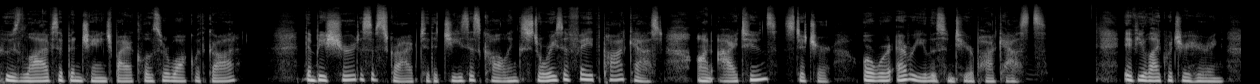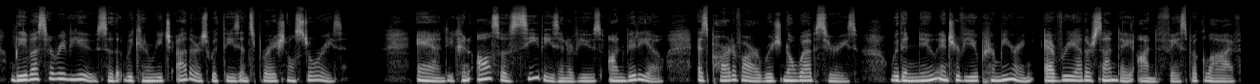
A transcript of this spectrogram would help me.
whose lives have been changed by a closer walk with God? Then be sure to subscribe to the Jesus Calling Stories of Faith podcast on iTunes, Stitcher, or wherever you listen to your podcasts. If you like what you're hearing, leave us a review so that we can reach others with these inspirational stories. And you can also see these interviews on video as part of our original web series, with a new interview premiering every other Sunday on Facebook Live.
